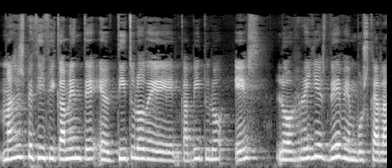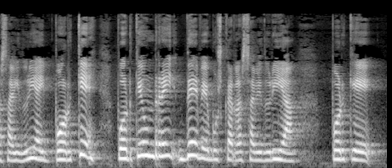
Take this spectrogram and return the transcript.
Más específicamente, el título del capítulo es Los reyes deben buscar la sabiduría. ¿Y por qué? ¿Por qué un rey debe buscar la sabiduría? Porque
